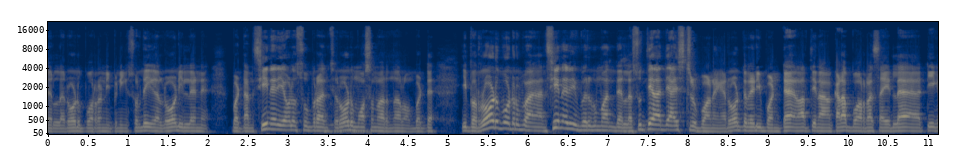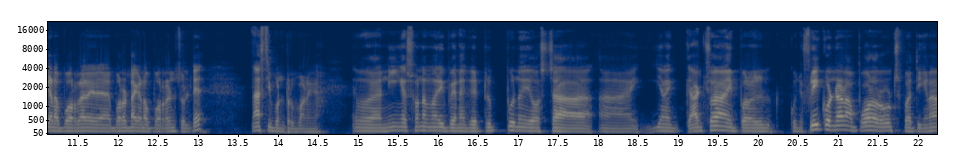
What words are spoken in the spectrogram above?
தெரில ரோடு போடுறேன்னு இப்போ நீங்கள் சொல்கிறீங்க ரோடு இல்லைன்னு. பட் அந்த சீனரி எவ்வளோ சூப்பராக இருந்துச்சு. ரோடு மோசமாக இருந்தாலும். பட் இப்போ ரோடு போட்டிருப்பாங்க. அந்த சீனரி இப்போ இருக்குமான்னு தெரில சுற்றி எல்லாத்தையும் அழிச்சிட்டு இருப்பானுங்க. ரோட்டு ரெடி பண்ணிட்டேன். எல்லாத்தையும் நான் கடை போடுறேன் சைடில் டீ கடை போடுறேன் பரோட்டா கடை போடுறேன்னு சொல்லிட்டு நாஸ்தி பண்ணிட்டுருப்பானுங்க நீங்கள் சொன்ன மாதிரி இப்போ எனக்கு ட்ரிப்புன்னு யோசிச்சா எனக்கு ஆக்சுவலாக இப்போ கொஞ்சம் ஃப்ரீக்வெண்ட்டாக நான் போகிற ரோட்ஸ் பார்த்தீங்கன்னா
